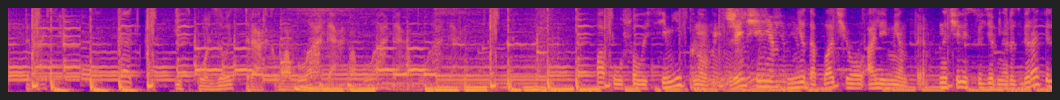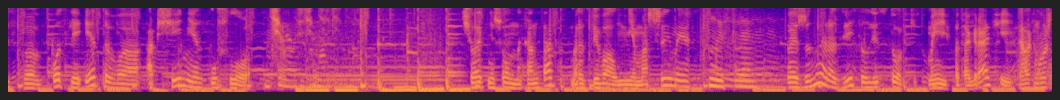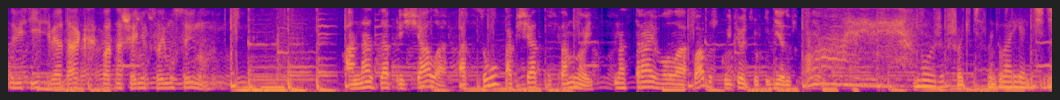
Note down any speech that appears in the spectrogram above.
Страхи. Как использовать страх во благо? Во благо. Папа ушел из семьи к новой женщине, не доплачивал алименты. Начались судебные разбирательства. После этого общение ушло. Ничего, ничего. Человек не шел на контакт, разбивал мне машины. В смысле? Своей женой развесил листовки с моей фотографией. Как можно вести себя так по отношению к своему сыну? Она запрещала отцу общаться со мной. Настраивала бабушку и тетю и дедушку. Мы уже в шоке, честно говоря, лично.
